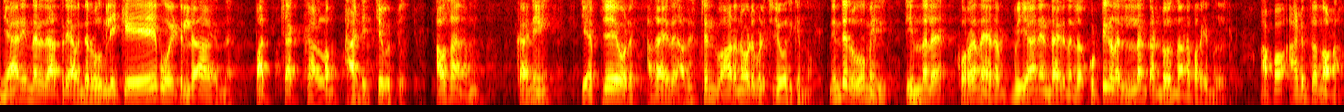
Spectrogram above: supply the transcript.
ഞാൻ ഇന്നലെ രാത്രി അവന്റെ റൂമിലേക്കേ പോയിട്ടില്ല എന്ന് പച്ചക്കള്ളം അടിച്ചു വിട്ടു അവസാനം കനി എഫ് ജെയോട് അതായത് അസിസ്റ്റന്റ് വാർഡനോട് വിളിച്ചു ചോദിക്കുന്നു. നിന്റെ റൂമിൽ ഇന്നലെ കുറേ നേരം വിയാന ഉണ്ടായിരുന്നല്ലോ കുട്ടികളെല്ലാം കണ്ടു എന്നാണ് പറയുന്നത്. അപ്പോൾ അടുത്തെന്നോണ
